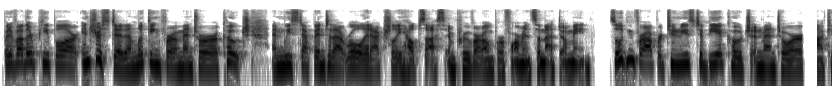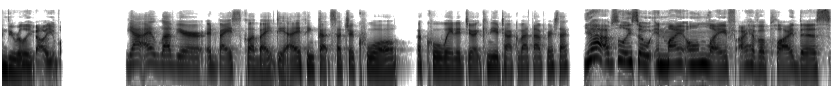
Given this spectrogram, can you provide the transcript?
But if other people are interested and looking for a mentor or a coach and we step into that role, it actually helps us improve our own performance in that domain. So looking for opportunities to be a coach and mentor uh, can be really valuable. Yeah, I love your advice club idea. I think that's such a cool a cool way to do it. Can you talk about that for a sec? Yeah, absolutely. So, in my own life, I have applied this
